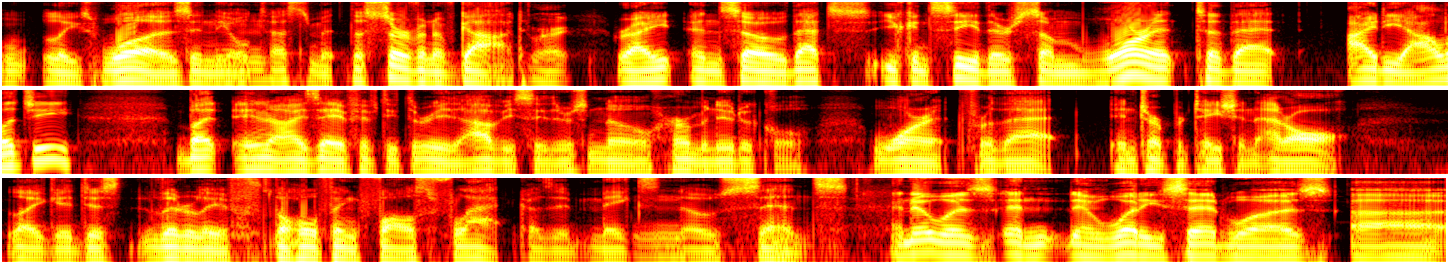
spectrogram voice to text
at least was in the Old Testament the servant of God Right. right and so that's you can see there's some warrant to that ideology but in Isaiah 53 obviously there's no hermeneutical warrant for that interpretation at all like it just literally if the whole thing falls flat because it makes no sense And it was, and, and what he said was, uh,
